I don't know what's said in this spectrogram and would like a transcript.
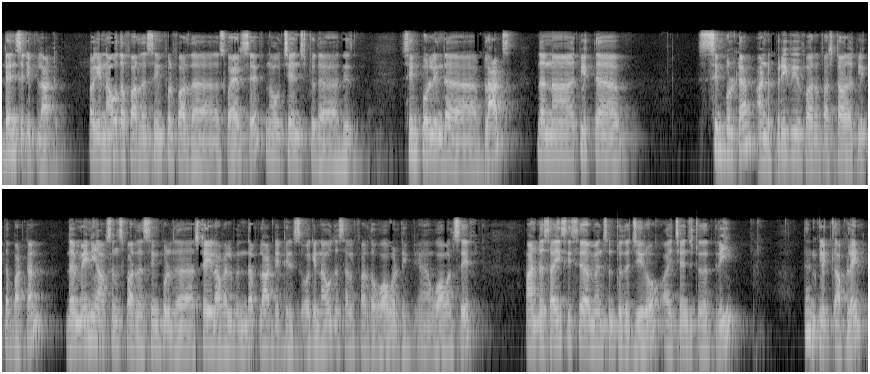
density plot okay now the for the simple for the square shape now change to the this simple in the plots. Then uh, click the symbol tab and preview for first uh, click the button. The many options for the simple the style available in the plot details. Okay now the select for the oval uh, oval shape. And the size is uh, mentioned to the 0 i change to the 3 then click apply.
